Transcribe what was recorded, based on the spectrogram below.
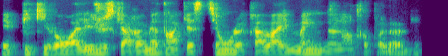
et puis qui vont aller jusqu'à remettre en question le travail même de l'anthropologue.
